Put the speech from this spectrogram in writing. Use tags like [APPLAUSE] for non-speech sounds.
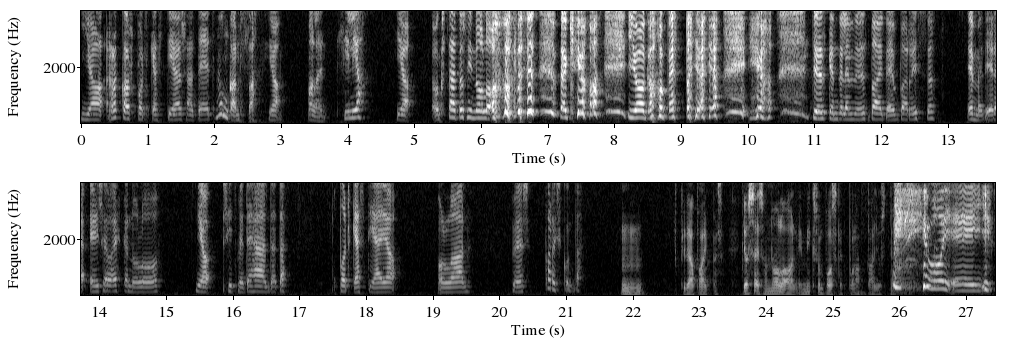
Ja rakkauspodcastia sä teet mun kanssa. Ja mä olen Silja. Ja onko tää tosi nolo? [LAUGHS] [LAUGHS] Mäkin oon joogaopettaja ja, ja työskentelen myös taiteen parissa. En mä tiedä, ei se ole ehkä noloa. Ja sit me tehdään tätä podcastia ja ollaan myös pariskunta. Mm, pitää paikkansa. Jos ei se ole noloa, niin miksi sun posket punottaa just nyt? [LAUGHS] Voi ei.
